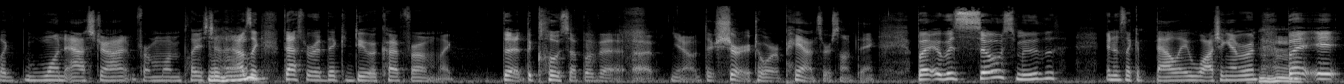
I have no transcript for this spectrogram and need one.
like one astronaut from one place to mm-hmm. another. I was like, that's where they could do a cut from like the the close up of a uh, you know their shirt or pants or something. But it was so smooth, and it was like a ballet watching everyone. But it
